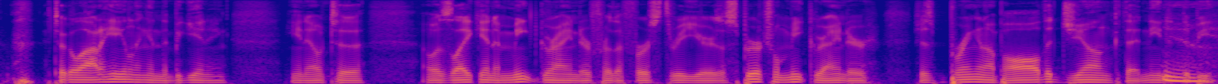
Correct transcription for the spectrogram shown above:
it took a lot of healing in the beginning, you know, to I was like in a meat grinder for the first three years, a spiritual meat grinder, just bringing up all the junk that needed to be,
